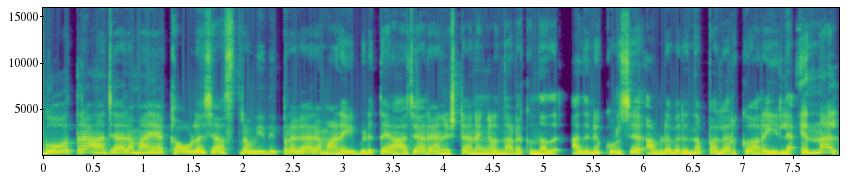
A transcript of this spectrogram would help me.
ഗോത്ര ആചാരമായ കൗളശാസ്ത്ര വിധി പ്രകാരമാണ് ഇവിടുത്തെ ആചാരാനുഷ്ഠാനങ്ങൾ നടക്കുന്നത്. അതിനെക്കുറിച്ച് അവിടെ വരുന്ന പലർക്കും അറിയില്ല. എന്നാൽ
